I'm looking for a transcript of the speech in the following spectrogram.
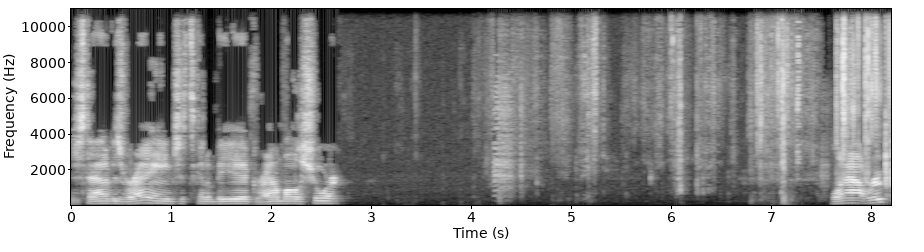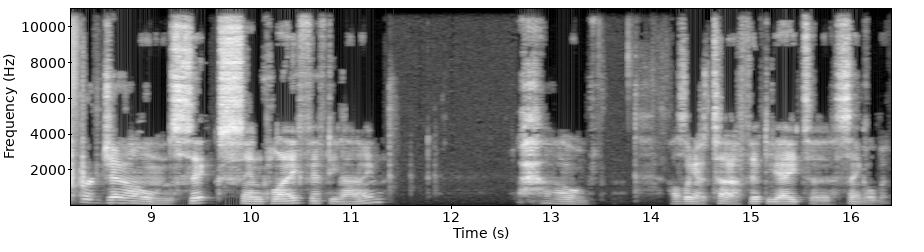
just out of his range. It's going to be a ground ball short. One out, Ruppert Jones, six in play, 59. Wow. I was looking at tough, 58's a single, but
